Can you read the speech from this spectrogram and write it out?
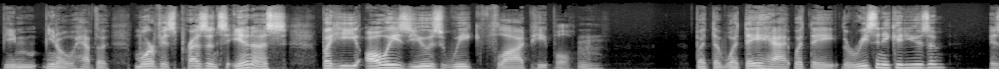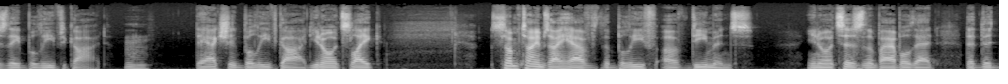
be, you know, have the more of His presence in us. But He always used weak, flawed people. Mm-hmm. But the, what they had, what they, the reason He could use them is they believed God. Mm-hmm. They actually believed God. You know, it's like sometimes I have the belief of demons. You know, it says in the Bible that that the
